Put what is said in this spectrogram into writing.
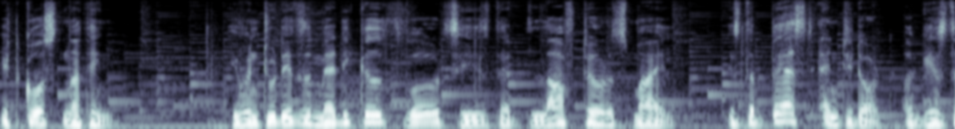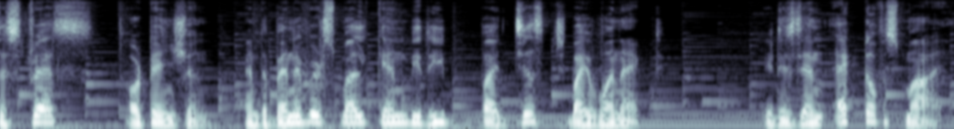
it costs nothing. Even today, the medical word says that laughter or smile is the best antidote against the stress or tension, and the benefit smile can be reaped by just by one act. It is an act of a smile.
